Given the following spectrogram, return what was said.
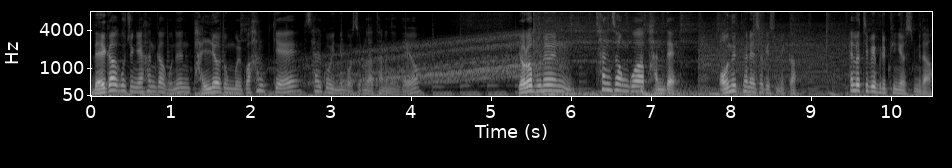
네 가구 중에 한 가구는 반려동물과 함께 살고 있는 것으로 나타났는데요. 여러분은 찬성과 반대 어느 편에 서 계십니까? 헬로티비 브리핑이었습니다.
